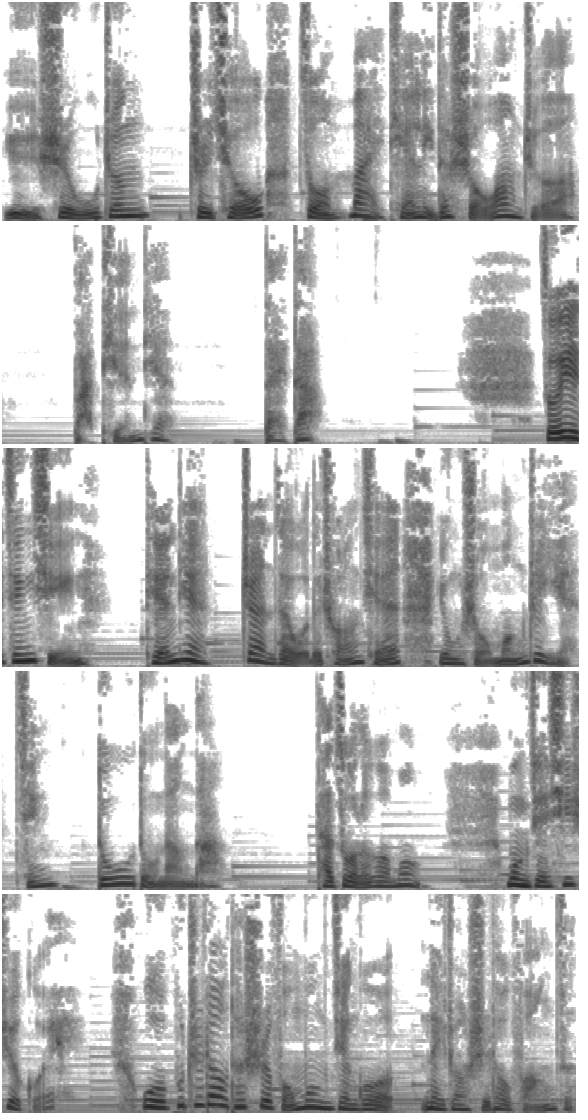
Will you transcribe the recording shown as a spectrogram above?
与世无争，只求做麦田里的守望者，把甜甜带大。昨夜惊醒，甜甜站在我的床前，用手蒙着眼睛。嘟嘟囔囔，他做了噩梦，梦见吸血鬼。我不知道他是否梦见过那幢石头房子。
